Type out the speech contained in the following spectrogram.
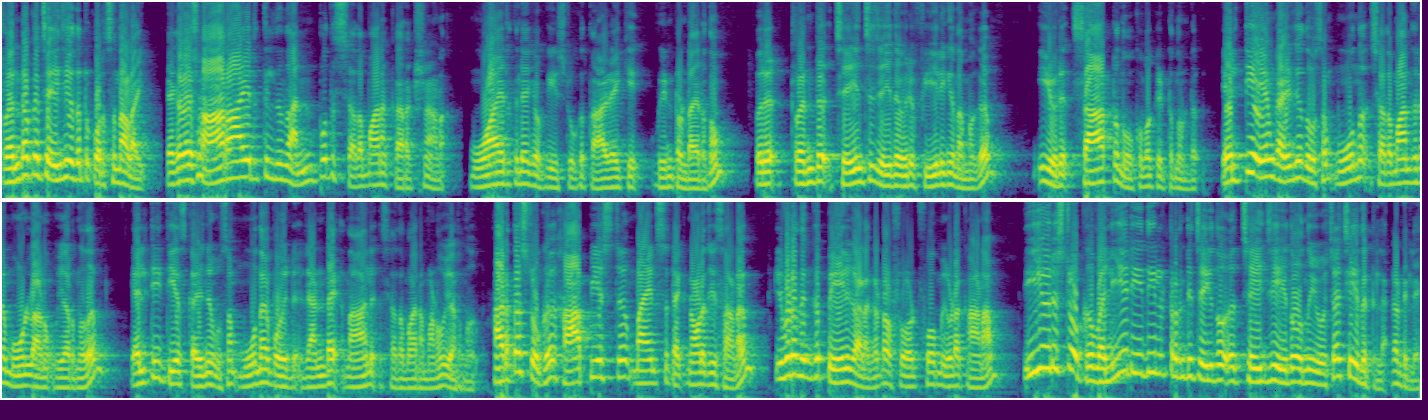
ട്രെൻഡൊക്കെ ചേഞ്ച് ചെയ്തിട്ട് കുറച്ച് നാളായി. ഏകദേശം ആറായിരത്തിൽ നിന്ന് അൻപത് ശതമാനം കറക്ഷനാണ്. മൂവായിരത്തിലേക്കൊക്കെ ഈ സ്റ്റോക്ക് താഴേക്ക് വീണിട്ടുണ്ടായിരുന്നു. ഒരു ട്രെൻഡ് ചേഞ്ച് ചെയ്ത ഒരു ഫീലിംഗ് നമുക്ക് ഈ ഒരു ചാർട്ട് നോക്കുമ്പോൾ കിട്ടുന്നുണ്ട്. എൽ ടി ഐ എം കഴിഞ്ഞ ദിവസം മൂന്ന് ശതമാനത്തിന് മുകളിലാണ് ഉയർന്നത്. എൽ ടി ടി എസ് കഴിഞ്ഞ ദിവസം മൂന്ന് പോയിന്റ് രണ്ട് നാല് ശതമാനമാണ് ഉയർന്നത്. അടുത്ത സ്റ്റോക്ക് ഹാപ്പിയസ്റ്റ് മൈൻഡ്സ് ടെക്നോളജീസ് ആണ്. ഇവിടെ നിങ്ങൾക്ക് പേര് കാണാം കേട്ടോ ഷോർട്ട് ഫോം ഇവിടെ കാണാം. ഈ ഒരു സ്റ്റോക്ക് വലിയ രീതിയിൽ ട്രെൻഡ് ചെയ്തോ ചേഞ്ച് ചെയ്തോ എന്ന് ചോദിച്ചാൽ ചെയ്തിട്ടില്ല. കണ്ടില്ലേ?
